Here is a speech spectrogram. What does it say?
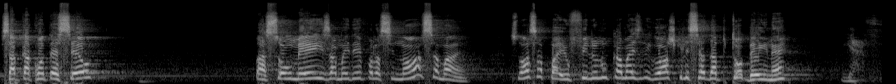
Sabe o que aconteceu? Passou um mês, a mãe dele falou assim: Nossa, mãe, nossa, pai, o filho nunca mais ligou, acho que ele se adaptou bem, né? Yes.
